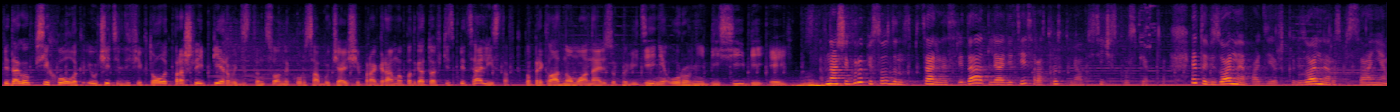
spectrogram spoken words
Педагог-психолог и учитель-дефектолог прошли первый дистанционный курс обучающей программы подготовки специалистов по прикладному анализу поведения уровней BC-BA. В нашей группе создана специальная среда для детей с расстройствами аутистического спектра. Это визуальная поддержка, визуальное расписание,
